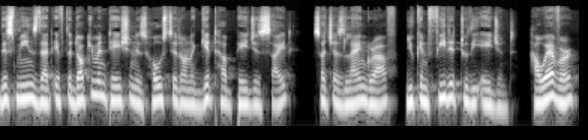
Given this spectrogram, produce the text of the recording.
This means that if the documentation is hosted on a GitHub Pages site, such as LangGraph, you can feed it to the agent. However,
